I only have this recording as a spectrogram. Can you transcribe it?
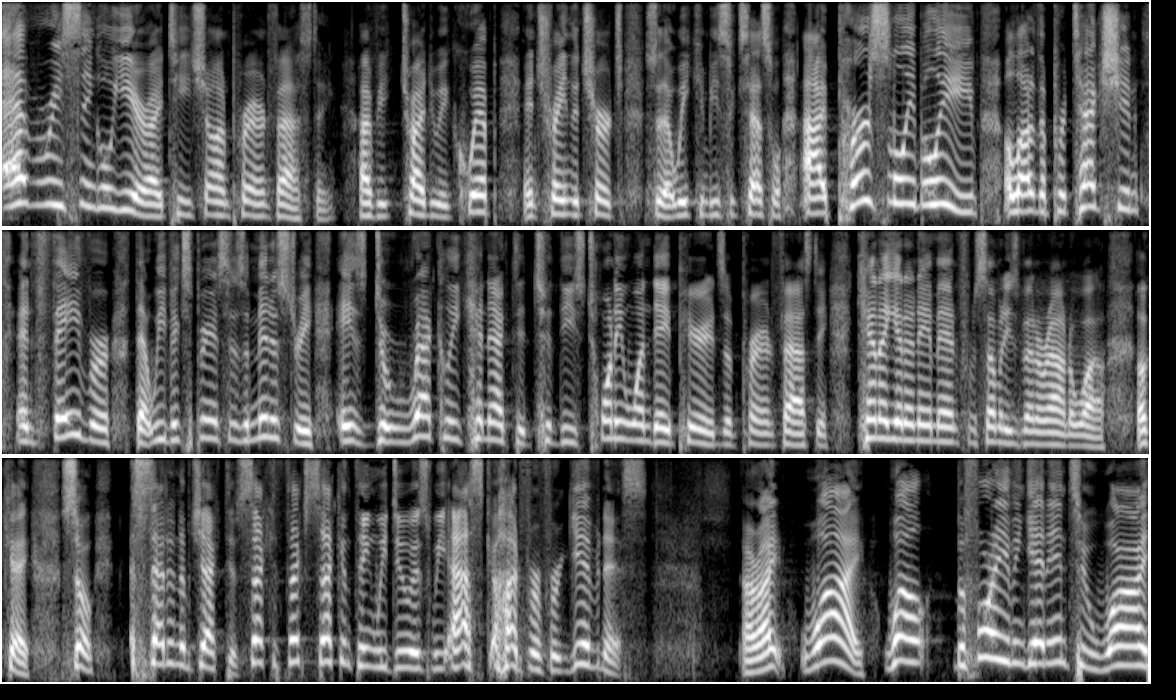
Every single year I teach on prayer and fasting. I've tried to equip and train the church so that we can be successful. I personally believe a lot of the protection and favor that we've experienced as a ministry is directly connected to these 21 day periods of prayer and fasting. Can I get an amen from somebody who's been around a while? Okay, so set an objective. Second, second thing we do is we ask God for forgiveness forgiveness. All right? Why? Well, before I even get into why,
